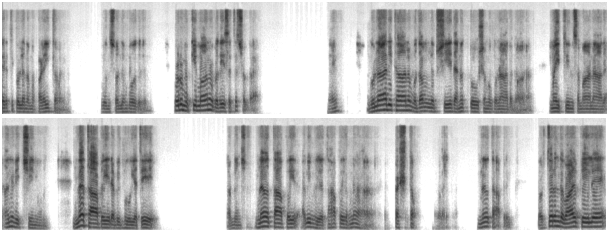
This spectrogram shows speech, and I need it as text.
எடுத்துக்கொள்ள நம்ம பழகிக்கணும் அப்படின்னு சொல்லும்போது ஒரு முக்கியமான உபதேசத்தை சொல்றார். குணாதிகான முதம் நிப்ஷேத் அனுக்ரோஷம குணாதமான மைத்ரீம் சமானாத அனுவிச்சின் ந தாபைர் அபிபூயத்தே அப்படின்னு சொல்லி ந தாப்பயிர் அபிபூய தாப்பயிர்னா கஷ்டம் உங்களுக்கு ந தாப்பயிர். ஒருத்தர் இந்த வாழ்க்கையிலே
